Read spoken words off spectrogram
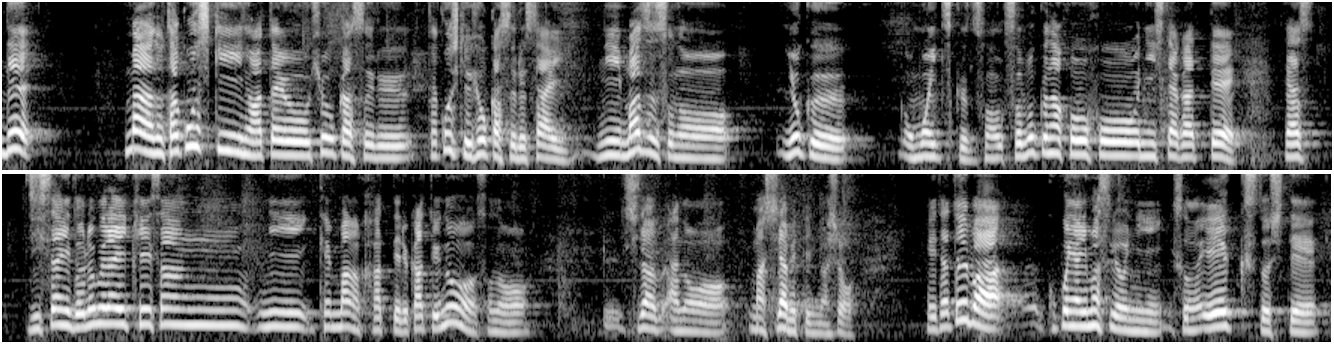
で、まあ、あの多項式の値を評価する多項式を評価する際にまずそのよく思いつくその素朴な方法に従って実際にどのぐらい計算に手間がかかっているかというのをその調べあの、まあ、調べてみましょう。例えばここにありますようにその ax として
